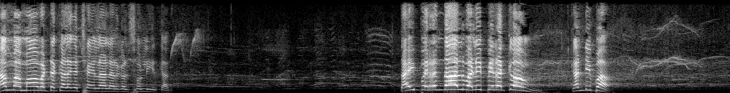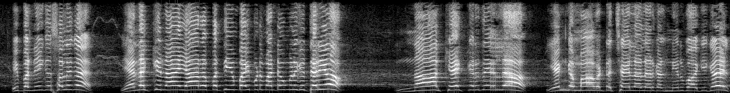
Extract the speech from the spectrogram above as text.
நம்ம மாவட்ட கழக செயலாளர்கள் சொல்லியிருக்காங்க. தை பிறந்தால் வழி பிறக்கும். கண்டிப்பா. இப்ப நீங்க சொல்லுங்க எனக்கு நான் யார பத்தியும் பயப்பட மாட்டேன் உங்களுக்கு தெரியும். நான் கேட்கறது இல்ல. எங்க மாவட்ட செயலாளர்கள் நிர்வாகிகள்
